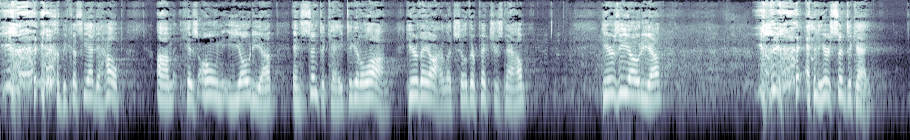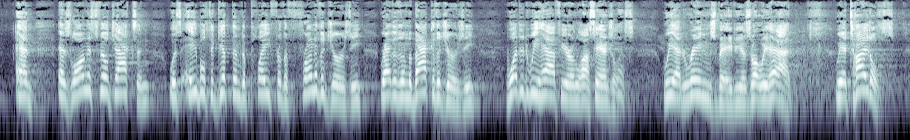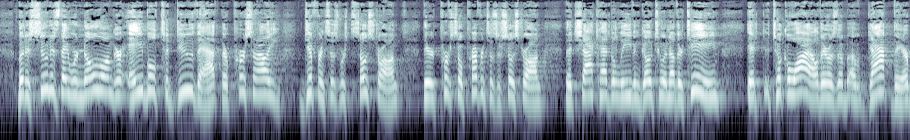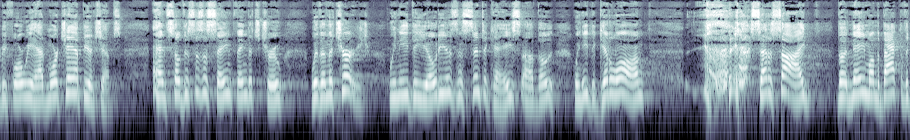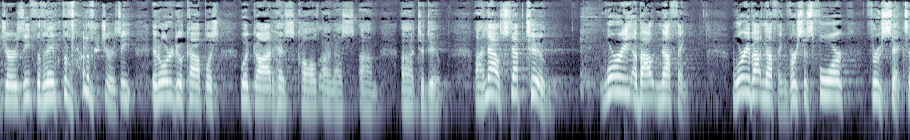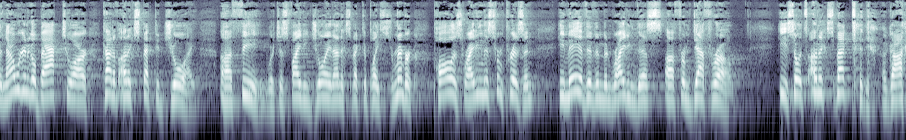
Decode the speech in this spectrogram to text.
because he had to help um, his own Euodia and Syntyche to get along. Here they are. Let's show their pictures now. Here's Euodia, and here's Syntyche. And as long as Phil Jackson was able to get them to play for the front of the jersey rather than the back of the jersey, what did we have here in Los Angeles? We had rings, baby, is what we had. We had titles. But as soon as they were no longer able to do that, their personality differences were so strong, their personal preferences are so strong that Shaq had to leave and go to another team. It, it took a while. There was a, a, gap there before we had more championships. And so this is the same thing that's true within the church. We need the Euodias and Syntyches. Uh, those, we need to get along, set aside the name on the back of the jersey for the name on the front of the jersey in order to accomplish what God has called on us um, uh, to do. Uh, now, step two worry about nothing. Worry about nothing, verses four through six. And now we're going to go back to our kind of unexpected joy uh, theme, which is finding joy in unexpected places. Remember, Paul is writing this from prison. He may have even been writing this uh, from death row. He, so it's unexpected. A guy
